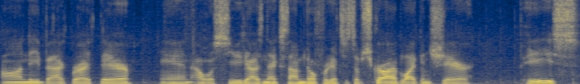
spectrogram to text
on the back right there. And I will see you guys next time. Don't forget to subscribe like and share. Peace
